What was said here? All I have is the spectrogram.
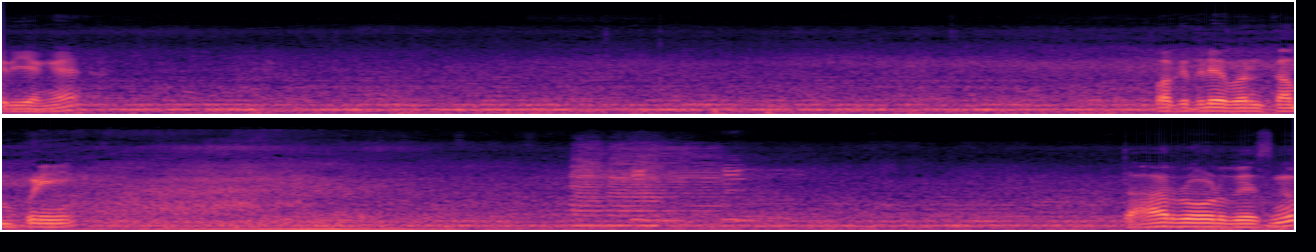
ஏரியாங்க. பக்கத்துலேயே பாருங்க கம்பெனி தார் ரோடு பேஸுங்க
